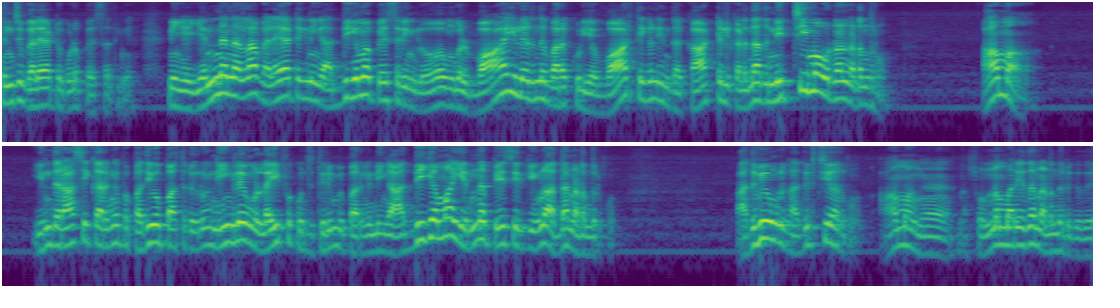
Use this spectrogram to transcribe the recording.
செஞ்சு விளையாட்டு கூட பேசாதீங்க. நீங்கள் என்னென்னலாம் விளையாட்டுக்கு நீங்கள் அதிகமாக பேசுகிறீங்களோ உங்கள் வாயிலிருந்து வரக்கூடிய வார்த்தைகள் இந்த காட்டில் கடந்து அது நிச்சயமாக ஒரு நாள் நடந்துடும் ஆமாம் இந்த ராசிக்காரங்க இப்போ பதிவை பார்த்துட்டு இருக்கிறவங்க நீங்களே உங்கள் லைஃப்பை கொஞ்சம் திரும்பி பாருங்கள் நீங்கள் அதிகமாக என்ன பேசியிருக்கீங்களோ அதுதான் நடந்திருக்கும். அதுவே உங்களுக்கு அதிர்ச்சியாக இருக்கும். ஆமாங்க. நான் சொன்ன மாதிரியே தான் நடந்திருக்குது.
